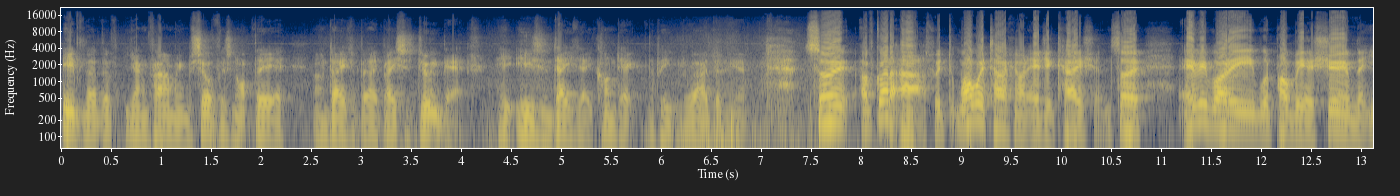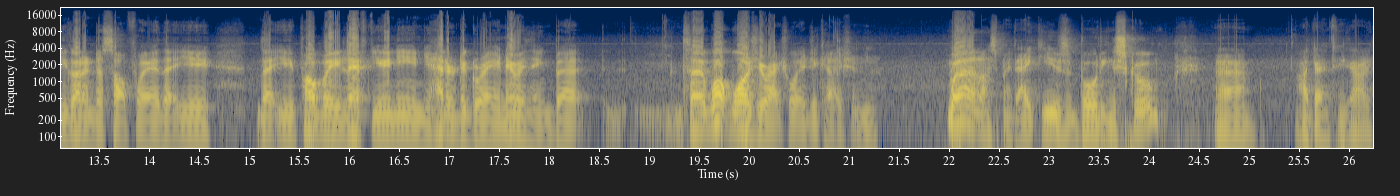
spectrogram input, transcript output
even though the young farmer himself is not there on a day-to-day basis doing that, he, he's in day-to-day contact with the people who are doing it. So I've got to ask, while we're talking about education, so everybody would probably assume that you got into software, that you that you probably left uni and you had a degree and everything. But so, what was your actual education? Well, I spent eight years at boarding school. Um, I don't think I,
